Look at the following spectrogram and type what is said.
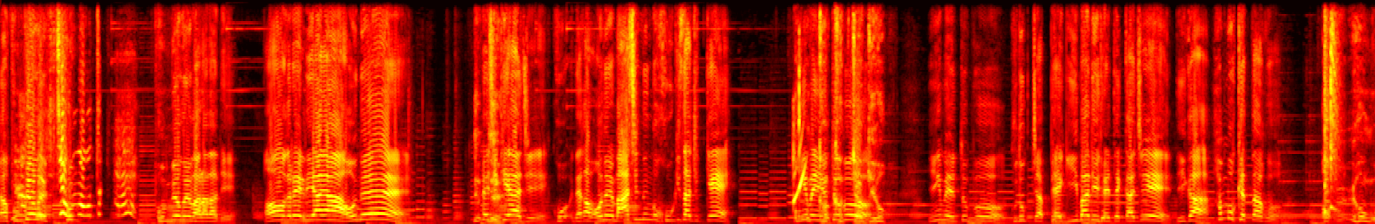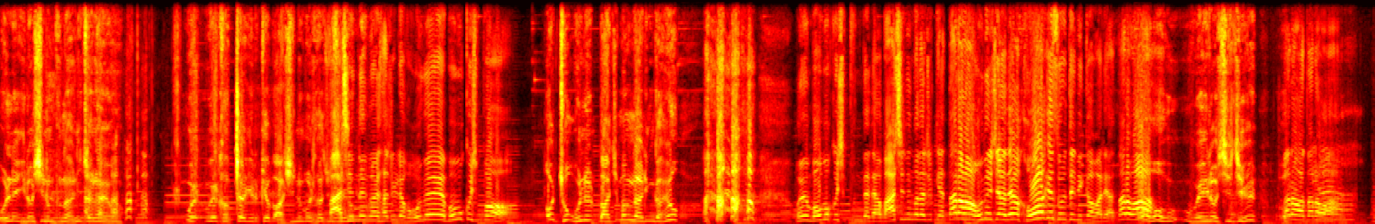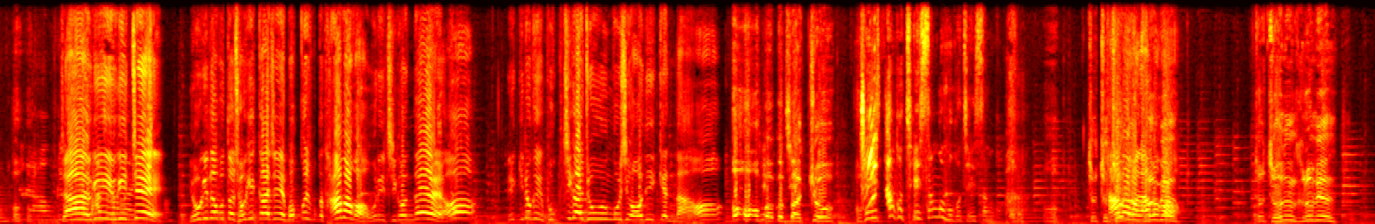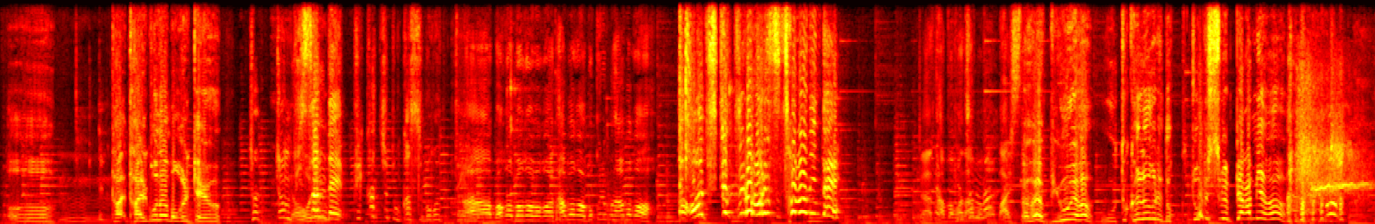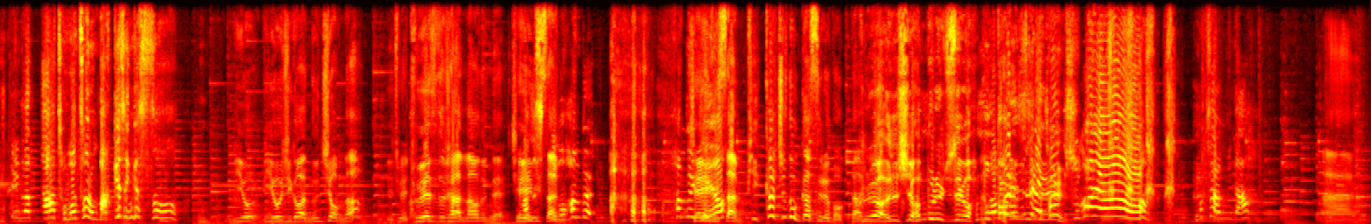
야 본명을 이제 본, 엄마 어떡해 본명을 말하다니 어 그래 리아야 오늘 네, 회식해야지 고, 내가 오늘 맛있는 거 고기 사줄게 이기면 가- 유튜브 갑자기요? 이기면 유튜브 구독자 102만이 될 때까지 네가 한몫했다고 어, 형 원래 이러시는 분 아니잖아요. 왜 왜 갑자기 이렇게 맛있는 걸 사주세요? 맛있는 걸 사주려고 오늘 뭐 먹고 싶어? 어, 저 오늘 마지막 날인가요? 오늘 뭐 먹고 싶은데 내가 맛있는 거 사줄게. 따라와. 오늘 진짜 내가 거하게 쏠 테니까 말이야. 따라와. 어, 어, 왜 이러시지? 따라와 따라와. 야, 어, 야, 우리 자 오늘 여기 여기 있지. 여기서부터 저기까지 먹고 싶은 거 다 먹어 우리 직원들. 어? 이- 이렇게 복지가 좋은 곳이 어디 있겠나 어? 어, 어, 마, 마, 맞죠? 어, 제일 싼 거 제일 싼 거 먹어 제일 싼거. 어, 저, 저, 다 저는 먹어 다 그러면 먹어. 저, 저는 그러면 어, 음. 다, 달고나 먹을게요. 저 좀 야, 비싼데 피카츄 돈가스 먹어도 돼요? 아 먹어 먹어 먹어 다 먹어 먹고 싶은 거다 먹어 어, 어 진짜 들어버렸어 천 원인데 자다 먹어 다 괜찮나? 먹어 맛있어 야, 미호야, 어떡하려 그래? 너 좀 있으면 뺨이야. 큰일 났다 저번처럼 맞게 생겼어 미호 미호 직원 눈치 없나? 요즘에 조회수도 잘 안 나오는데 제일 아저씨 비싼 이거 환불 환불 제일 돼요? 비싼 피카츄 돈가스를 먹다니 그래, 아저씨 환불해 주세요. 한 번 환불해주세요 저 빨았는데. 죽어요 감사합니다 아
